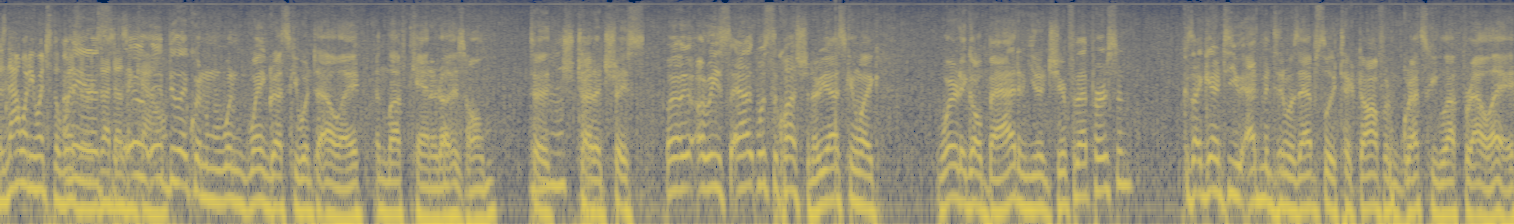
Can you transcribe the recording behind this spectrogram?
Because now when he went to the I mean, Wizards, that doesn't it, count. It'd be like when, when Wayne Gretzky went to L.A. and left Canada, his home, to Mm-hmm. try to chase. Well, are we? What's the question? Are you asking like where did it go bad and you didn't cheer for that person? Because I guarantee you, Edmonton was absolutely ticked off when Gretzky left for L.A.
